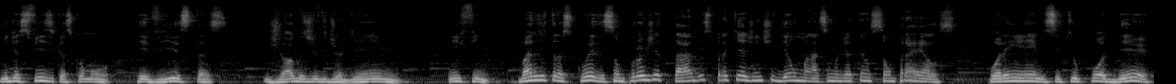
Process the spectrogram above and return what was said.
Mídias físicas como revistas, jogos de videogame, enfim, várias outras coisas são projetadas para que a gente dê o um máximo de atenção para elas. Porém, lembre-se que o poder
